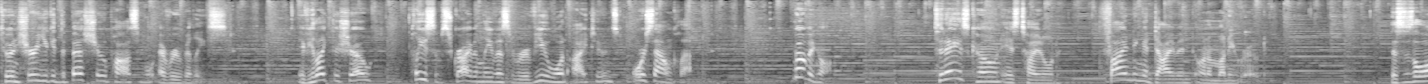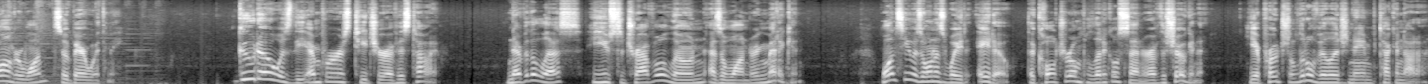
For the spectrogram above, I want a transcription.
to ensure you get the best show possible every release. If you like the show, please subscribe and leave us a review on iTunes or SoundCloud. Moving on. Today's koan is titled Finding a Diamond on a Muddy Road. This is a longer one, so bear with me. Gudo was the emperor's teacher of his time. Nevertheless, he used to travel alone as a wandering mendicant. Once he was on his way to Edo, the cultural and political center of the shogunate. He approached a little village named Takenaka.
